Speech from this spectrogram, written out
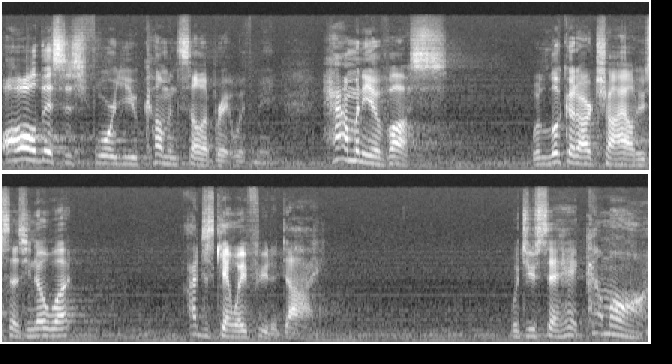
All this is for you. Come and celebrate with me. How many of us would look at our child who says, You know what? I just can't wait for you to die? Would you say, Hey, come on.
